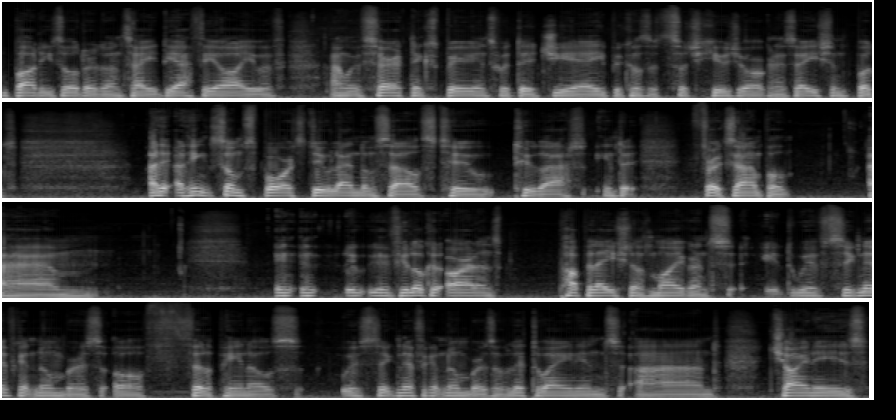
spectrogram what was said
bodies other than say the FAI with and with certain experience with the GA because it's such a huge organisation but I, th- I think some sports do lend themselves to to that. For example um, in, in, if you look at Ireland's population of migrants it, we have significant numbers of Filipinos with significant numbers of Lithuanians and Chinese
